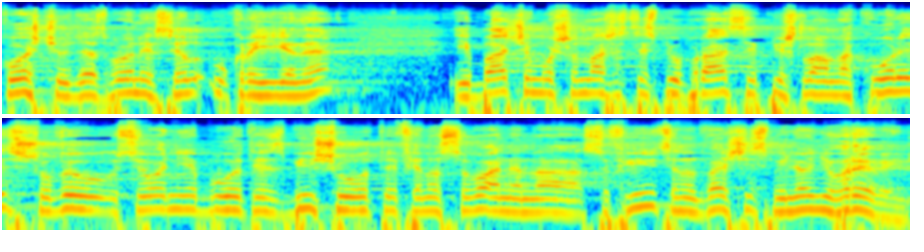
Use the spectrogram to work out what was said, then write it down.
коштів для Збройних сил України І бачимо, що наша ця співпраця пішла на користь, що ви сьогодні будете збільшувати фінансування на Софіївці на 26 мільйонів гривень.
